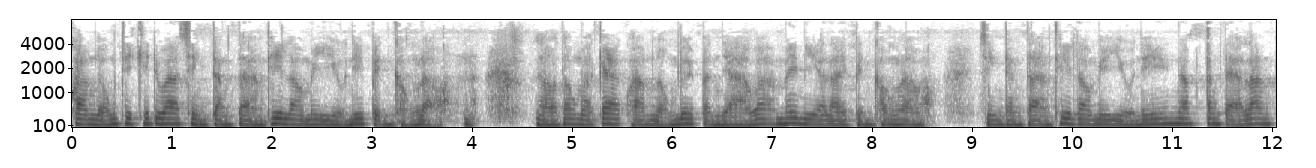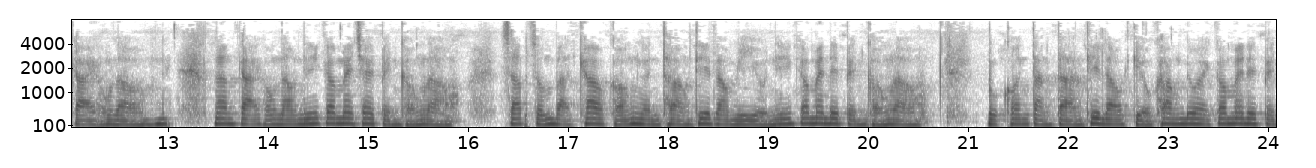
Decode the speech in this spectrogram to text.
ความหลงที่คิดว่าสิ่งต่างๆ ที่เรามีอยู่นี่เป็นของเรา เราต้องมาแก้ความหลงด้วยปัญญาว่าไม่มีอะไรเป็นของเรา สิ่งต่างๆ ที่เรามีอยู่นี้นับตั้งแต่ร่างกายของเรา ร่างกายของเรานี้ก็ไม่ใช่เป็นของเรา ทรัพย์สมบัติเข้าของเงินทองที่เรามีอยู่นี้ก็ไม่ได้เป็นของเรา บุคคลต่างๆ ที่เราเกี่ยวข้องด้วยก็ไม่ได้เป็น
